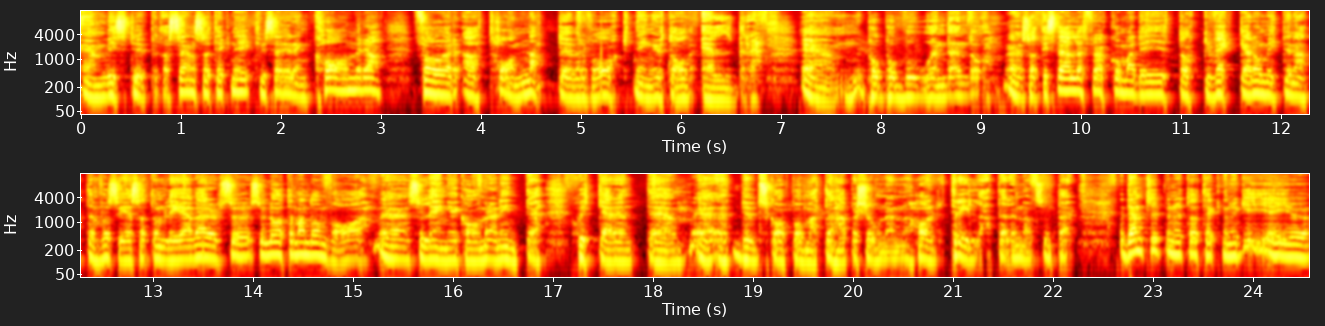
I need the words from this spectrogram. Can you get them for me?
en viss typ av sensorteknik, vi säger en kamera, för att ha nattövervakning utav äldre eh, på, på boenden då. Eh, så att istället för att komma dit och väcka dem mitt i natten för att se så att de lever, så, så låter man dem vara eh, så länge kameran inte skickar ett, eh, eh, ett budskap om att den här personen har trillat eller något sånt där. Den typen av teknologi är ju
